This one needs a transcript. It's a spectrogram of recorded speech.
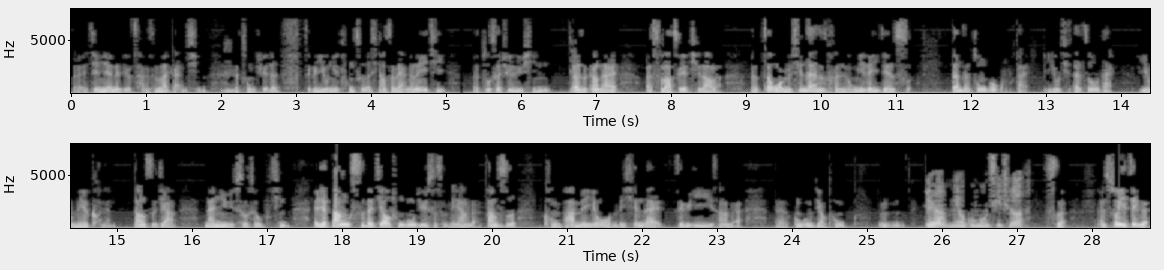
呃，渐渐的就产生了感情。嗯，总觉得这个有女同车像是两个人一起呃坐车去旅行。但是刚才呃石老师也提到了，呃，在我们现在是很容易的一件事，但在中国古代，尤其在周代，有没有可能？当时讲男女授受不亲，而且当时的交通工具是什么样的？当时。恐怕没有我们现在这个意义上的呃公共交通，嗯，对啊，没有公共汽车是，呃，所以这个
